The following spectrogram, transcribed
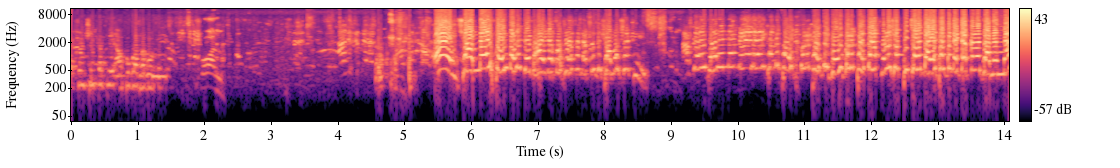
একজন শিক্ষার্থী আপু কথা বলবে বল। এই সামনে সেন্টারে যে ভাইরা বসে আছেন আপনাদের সমস্যা কি? আপনারা জানেন না মেয়েরা এখানে ফাইট করে খেলতে গোল করে খেলতে আপনারা সব পিছনে দাঁড়িয়ে থাকবেন এটা আপনারা জানেন না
